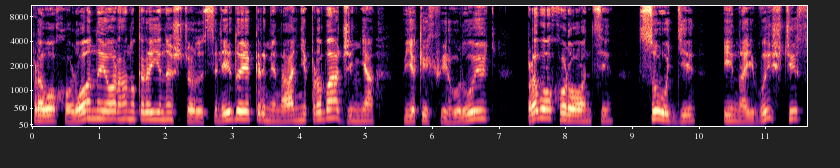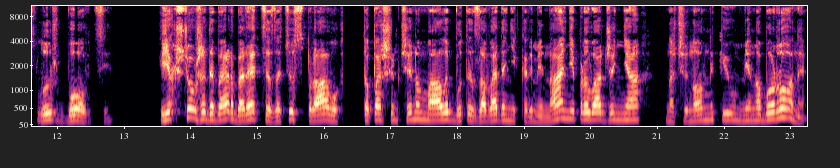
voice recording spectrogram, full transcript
правоохоронний орган України, що розслідує кримінальні провадження, в яких фігурують правоохоронці, судді і найвищі службовці. І якщо вже ДБР береться за цю справу, то першим чином мали б бути заведені кримінальні провадження на чиновників Міноборони.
